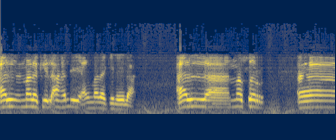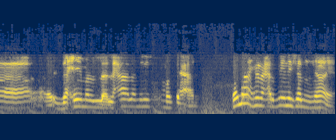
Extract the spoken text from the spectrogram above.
الملكي الأهلي الملكي الهلال. النصر آه زعيم العالمي وما انت فما إحنا عارفين إيش النهاية.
